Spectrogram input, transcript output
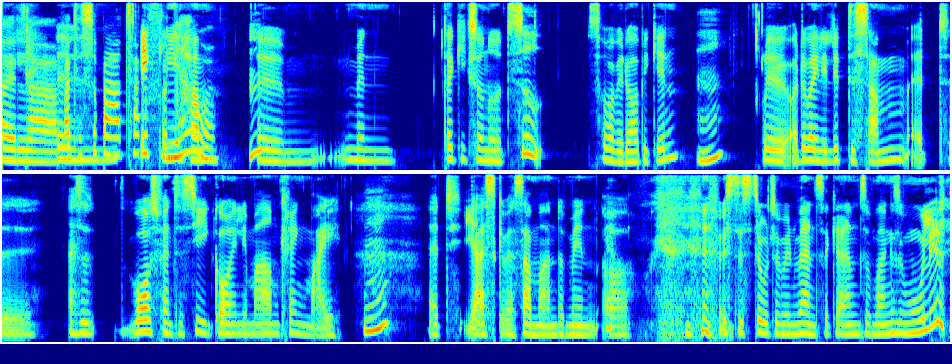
eller var det så Øhm, bare tak ikke for lige nu? ham. Mm. Øhm, men der gik så noget tid, så var vi deroppe igen. Mm. Øh, og det var egentlig lidt det samme, at øh, altså, vores fantasi går egentlig meget omkring mig. Mm. At jeg skal være sammen med andre mænd, Ja. og hvis det stod til min mand, så gerne så mange som muligt.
